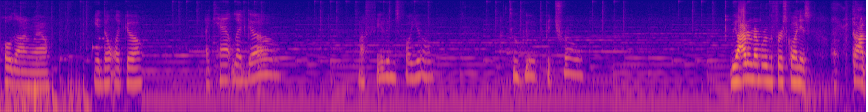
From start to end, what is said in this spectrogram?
Hold on, wow. Yeah, don't let go. I can't let go. My feelings for you are too good to betray. We gotta remember where the first coin is. Oh my god,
